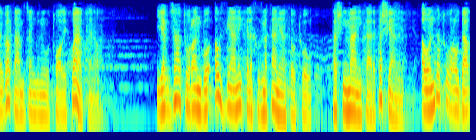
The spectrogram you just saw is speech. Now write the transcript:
لەگەڵتان بجەنگن و تۆڵەی خۆیان بکەنەوە. یەکجار تووڕەن بۆ ئەو زیانەی کە لە خزمەکانیان کەوتووە و پەشیمانی کارەکەشیانن، ئەوەندە تووڕە و داغ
